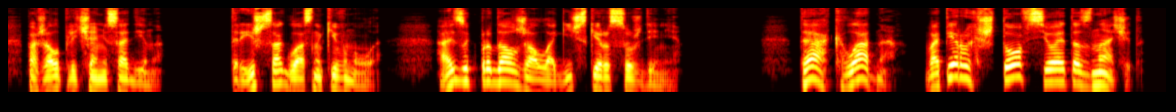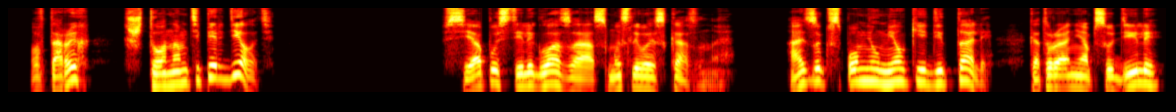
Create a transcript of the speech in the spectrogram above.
— пожал плечами Садина. Триш согласно кивнула. Айзек продолжал логические рассуждения. «Так, ладно. Во-первых, что все это значит? Во-вторых, что нам теперь делать?» Все опустили глаза, осмысливая сказанное. Айзек вспомнил мелкие детали, которые они обсудили,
